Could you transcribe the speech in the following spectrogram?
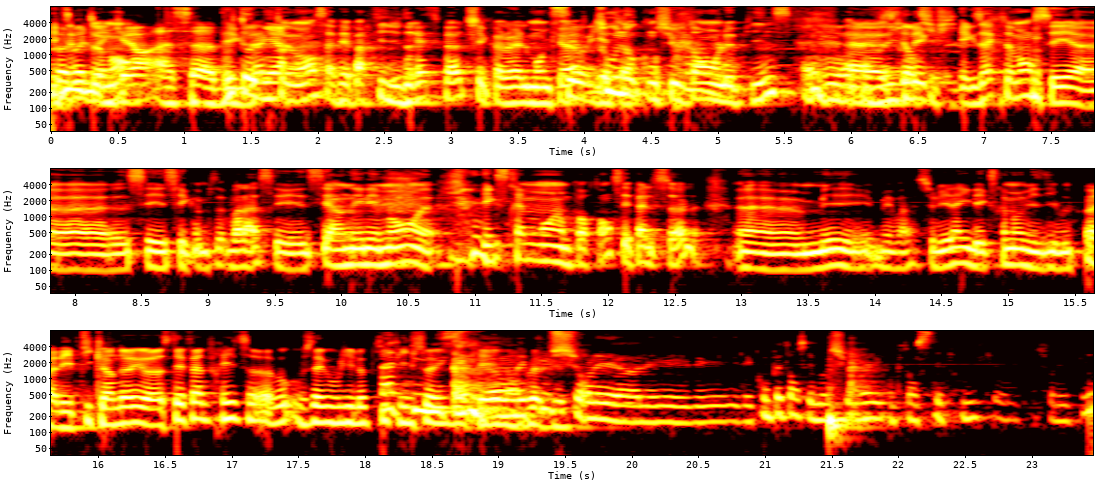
Colwell Banker à sa boutonnière. Exactement, ça fait partie du dress code chez Colwell Banker. Tous nos consultants ont le pins. On vous, identifie. Exactement, c'est c'est comme ça. Voilà, c'est un élément extrêmement important. C'est pas le seul, mais mais voilà, celui-là il est extrêmement visible. les petits clins d'œil. Stéphane Fritz, vous, avez oublié le petit pins plus sur euh, les, les, les, compétences émotionnelles, les compétences techniques euh, que sur les pins.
